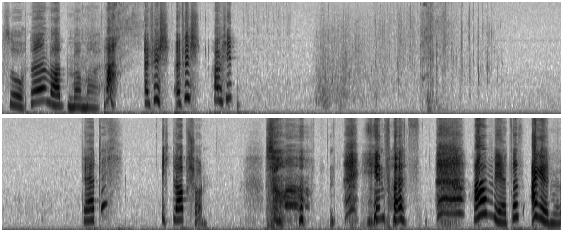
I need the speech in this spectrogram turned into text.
So, dann warten wir mal. Ha! Ein Fisch! Ein Fisch! Habe ich ihn? Fertig? Ich glaube schon. So. Jedenfalls haben wir jetzt das Angeln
